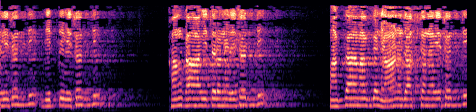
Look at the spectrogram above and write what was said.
විසුද්ධි, ධිට්ඨි විසුද්ධි, කාංකා විතරණ විසුද්ධි, මග්ගා මග්ග ඥාන දර්ශන විසුද්ධි,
